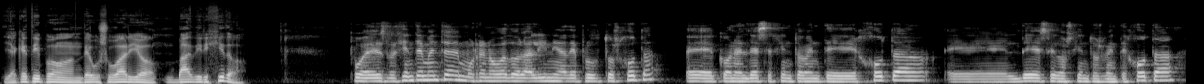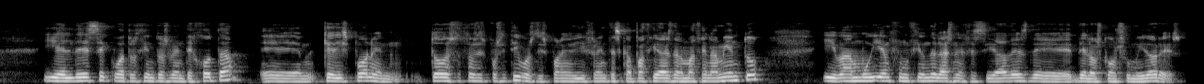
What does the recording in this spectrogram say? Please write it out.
y a qué tipo de usuario va dirigido. Pues recientemente hemos renovado la línea de productos J eh, con el DS120J, el DS220J y el DS420J, eh, que disponen, todos estos dispositivos disponen de diferentes capacidades de almacenamiento y van muy en función de las necesidades de los consumidores.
